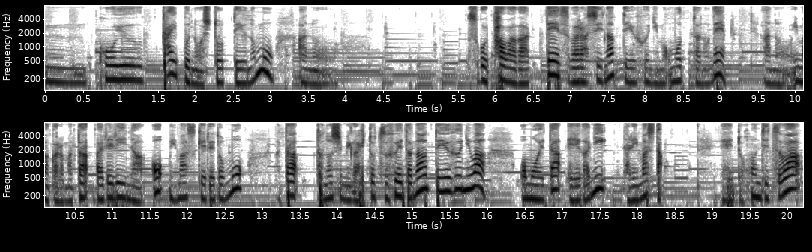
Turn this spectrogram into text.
うんこういうタイプの人っていうのもあのすごいパワーがあって素晴らしいなっていうふうにも思ったのであの今からまたバレリーナを見ますけれどもまた楽しみが一つ増えたなっていうふうには思えた映画になりました。えーと、本日は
